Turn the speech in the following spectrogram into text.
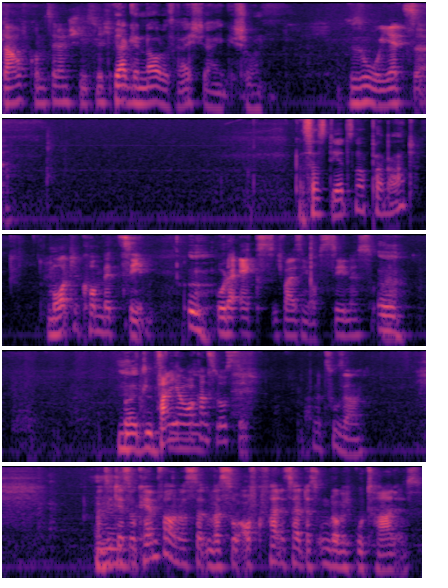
darauf kommt es ja dann schließlich. Ja, genau, das reicht ja eigentlich schon. So, jetzt äh, Was hast du jetzt noch parat? Mortal Kombat 10. Oder X, ich weiß nicht, ob es 10 ist. Mortal Fand ich aber auch ganz lustig. Kann dazu sagen. Man sieht ja so Kämpfer und was, was so aufgefallen ist, halt, dass unglaublich brutal ist.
